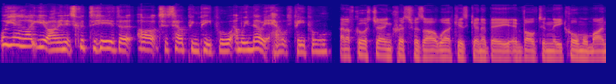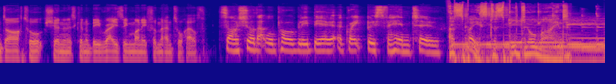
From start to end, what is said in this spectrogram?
Well, yeah, like you. I mean, it's good to hear that art is helping people, and we know it helps people. And of course, Jane Christopher's artwork is going to be involved in the Cornwall Mind Art Auction, and it's going to be raising money for mental health. So I'm sure that will probably be a, a great boost for him too. A space to speak your mind.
